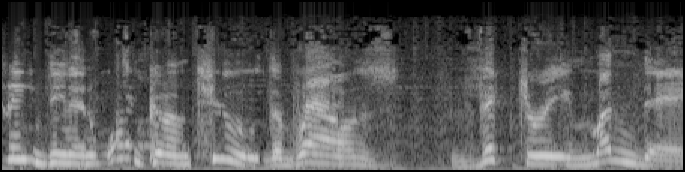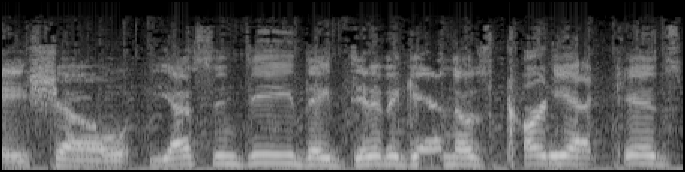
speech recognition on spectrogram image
Good evening and welcome to the Browns Victory Monday show. Yes, indeed, they did it again. Those Kardiac Kids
